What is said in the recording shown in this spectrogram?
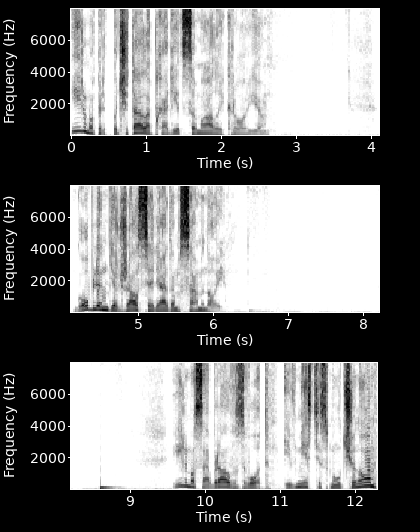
Ильма предпочитал обходиться малой кровью. Гоблин держался рядом со мной. Ильма собрал взвод и вместе с Молчуном,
